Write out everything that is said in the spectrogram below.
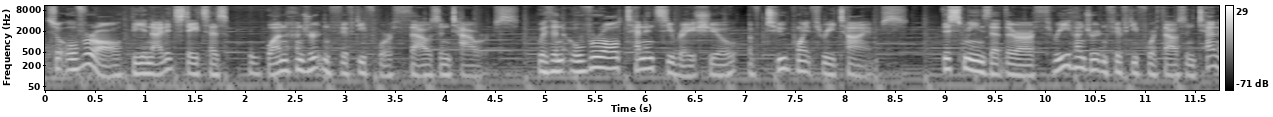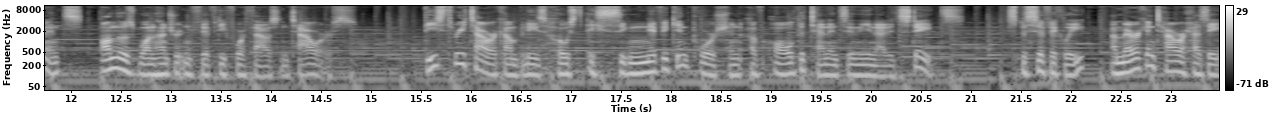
So overall, the United States has 154,000 towers, with an overall tenancy ratio of 2.3 times. This means that there are 354,000 tenants on those 154,000 towers. These three tower companies host a significant portion of all the tenants in the United States. Specifically, American Tower has a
